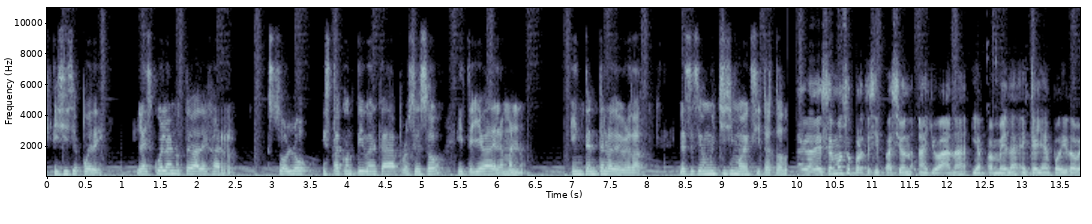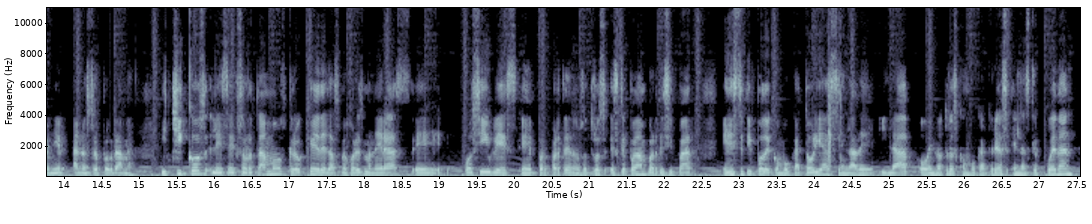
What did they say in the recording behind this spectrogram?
y sí se puede. La escuela no te va a dejar solo, está contigo en cada proceso y te lleva de la mano. Inténtenlo de verdad. Les deseo muchísimo éxito a todos. Agradecemos su participación a Joana y a Pamela el que hayan podido venir a nuestro programa. Y chicos, les exhortamos, creo que de las mejores maneras eh, posibles eh, por parte de nosotros es que puedan participar en este tipo de convocatorias, en la de ILAB o en otras convocatorias en las que puedan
